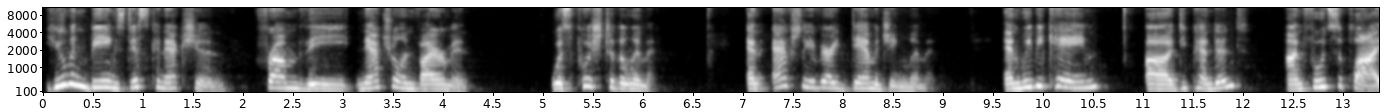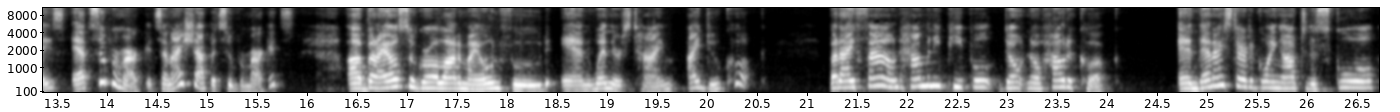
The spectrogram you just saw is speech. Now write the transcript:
human beings' disconnection from the natural environment was pushed to the limit and actually a very damaging limit. And we became uh, dependent on food supplies at supermarkets. And I shop at supermarkets, uh, but I also grow a lot of my own food. And when there's time, I do cook. But I found how many people don't know how to cook. And then I started going out to the school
